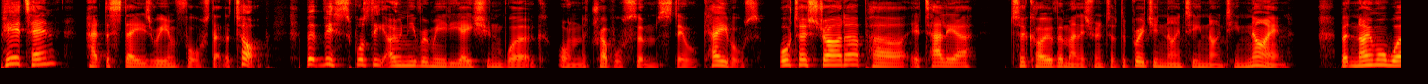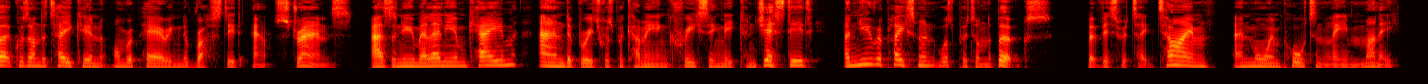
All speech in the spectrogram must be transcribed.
Pier 10 had the stays reinforced at the top, but this was the only remediation work on the troublesome steel cables. Autostrada per Italia took over management of the bridge in 1999, but no more work was undertaken on repairing the rusted out strands. As the new millennium came and the bridge was becoming increasingly congested, a new replacement was put on the books, but this would take time and, more importantly, money.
